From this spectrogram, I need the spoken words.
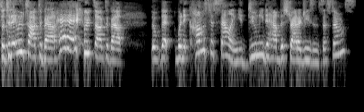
So today we've talked about, hey, we've talked about the, that when it comes to selling, you do need to have the strategies and systems,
